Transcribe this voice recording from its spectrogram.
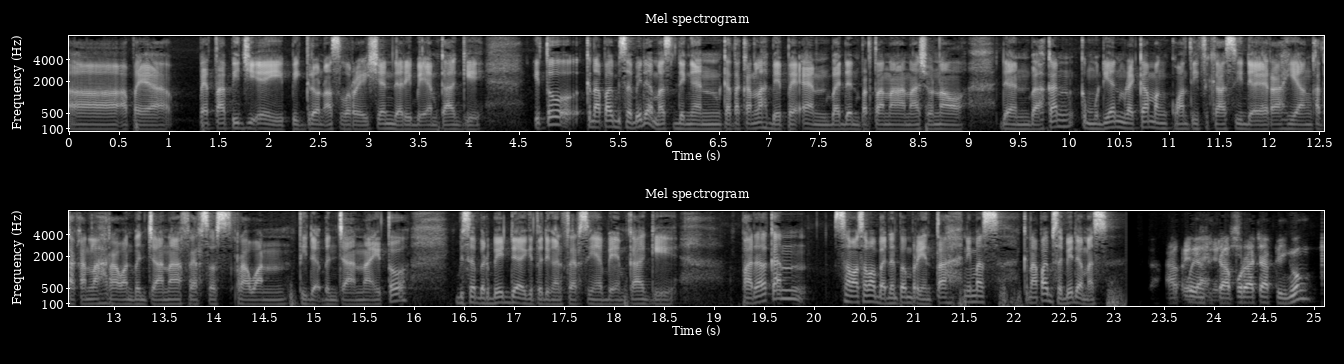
uh, apa ya, peta PGA, Peak Ground Acceleration dari BMKG. Itu kenapa bisa beda mas dengan katakanlah BPN, Badan Pertanahan Nasional, dan bahkan kemudian mereka mengkuantifikasi daerah yang katakanlah rawan bencana versus rawan tidak bencana itu bisa berbeda gitu dengan versinya BMKG. Padahal kan sama-sama badan pemerintah, nih mas, kenapa bisa beda mas? Aku yang di dapur aja bingung.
